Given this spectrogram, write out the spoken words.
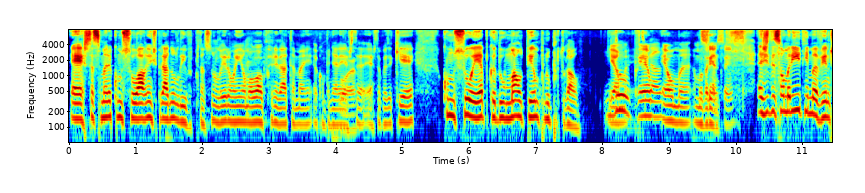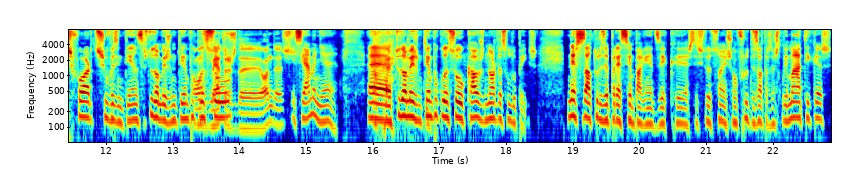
Esta semana começou algo inspirado no livro, portanto, se não leram, aí é uma boa oportunidade também acompanhar Boa. esta, esta coisa, que é começou a época do mau tempo no Portugal. É Do uma, é- Portugal. é uma, uma Sim, variante. sim. Agitação marítima, ventos fortes, chuvas intensas, tudo ao mesmo tempo. o que 11 lançou- metros de ondas. Isso é amanhã. Uh, tudo ao mesmo tempo que lançou o caos de norte a sul do país. Nestas alturas aparece sempre alguém a dizer que estas situações são fruto das alterações climáticas,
